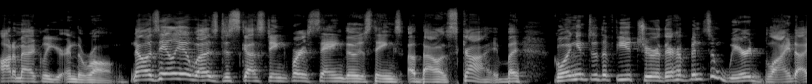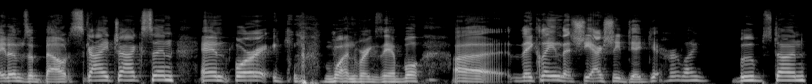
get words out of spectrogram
automatically you're in the wrong. Now Azealia was disgusting for saying those things about Skai, but going into the future, there have been some weird blind items about Skai Jackson. And for one, for example, uh, they claim that she actually did get her like boobs done,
